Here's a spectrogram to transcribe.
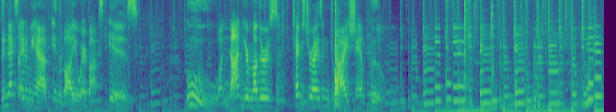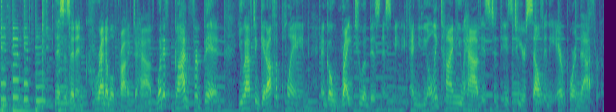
The next item we have in the Baliaware box is, ooh, not your mother's texturizing dry shampoo. This is an incredible product to have. What if, God forbid, you have to get off a plane and go right to a business meeting, and the only time you have is to, is to yourself in the airport bathroom?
